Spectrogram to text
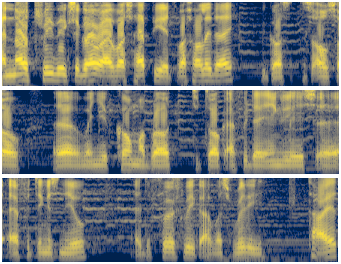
I know three weeks ago I was happy it was holiday because it's also uh, when you come abroad to talk everyday English, uh, everything is new. Uh, the first week I was really tired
